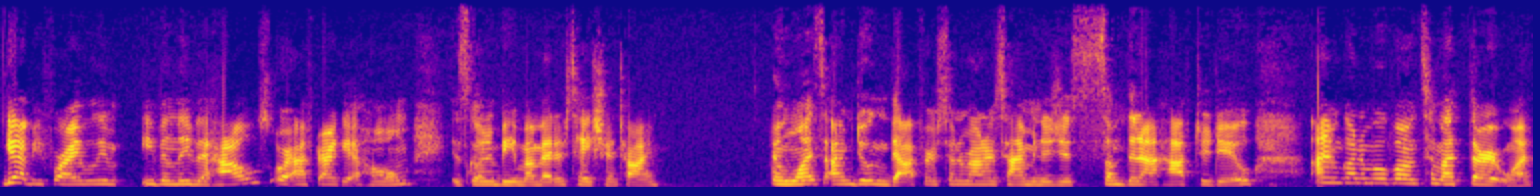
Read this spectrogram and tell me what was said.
yeah, before I leave, even leave the house or after I get home, it's going to be my meditation time. And once I'm doing that for a certain amount of time and it's just something I have to do, I'm going to move on to my third one.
